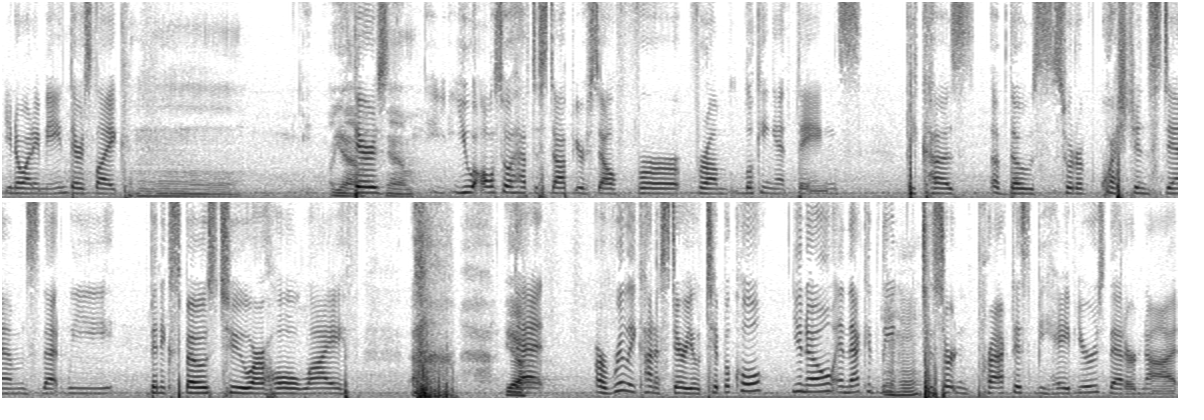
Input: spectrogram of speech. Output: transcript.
You know what I mean? There's like, mm. yeah, there's, yeah. you also have to stop yourself for from looking at things because of those sort of question stems that we've been exposed to our whole life yeah. that are really kind of stereotypical, you know, and that could lead mm-hmm. to certain practice behaviors that are not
